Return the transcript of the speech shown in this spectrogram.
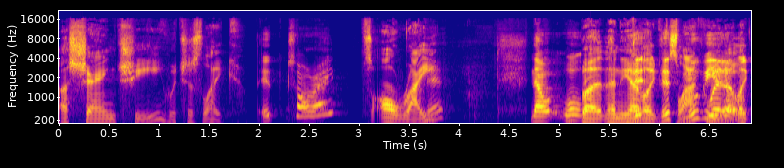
a Shang Chi, which is like It's all right. it's all right, Yeah. Now, well, but then you have thi- like this Black movie Widow, though, like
